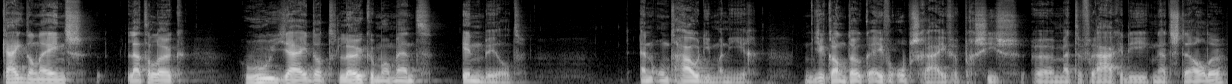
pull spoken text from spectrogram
kijk dan eens letterlijk hoe jij dat leuke moment inbeeldt. En onthoud die manier. Je kan het ook even opschrijven, precies uh, met de vragen die ik net stelde.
